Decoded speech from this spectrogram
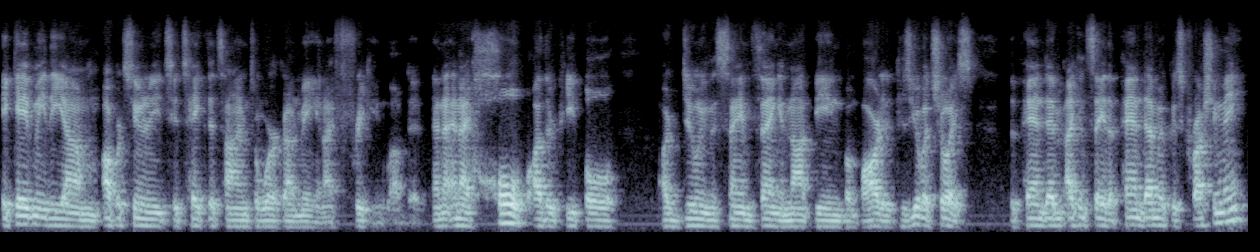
it gave me the um, opportunity to take the time to work on me and i freaking loved it and, and i hope other people are doing the same thing and not being bombarded because you have a choice the pandemic i can say the pandemic is crushing me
